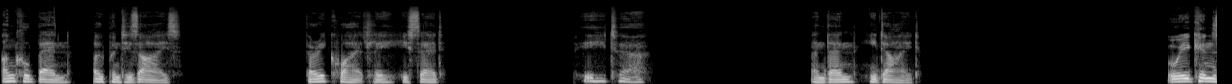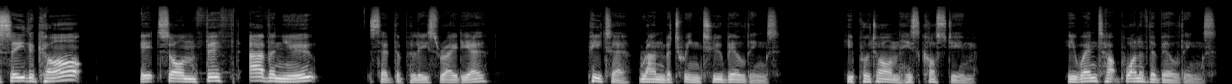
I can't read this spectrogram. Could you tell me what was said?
Uncle Ben opened his eyes. Very quietly, he said, Peter. And then he died. We can see the car. It's on Fifth Avenue, said the police radio. Peter ran between two buildings. He put on his costume. He went up one of the buildings.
